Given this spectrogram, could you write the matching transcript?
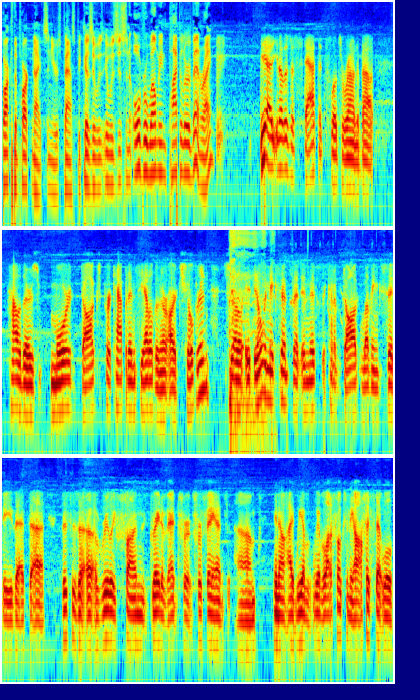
Bark the Park nights in years past because it was it was just an overwhelming popular event, right? Yeah, you know, there's a stat that floats around about how there's more dogs per capita in Seattle than there are children. So it, it only makes sense that in this kind of dog-loving city that uh, this is a, a really fun, great event for for fans. Um, you know, I, we have we have a lot of folks in the office that will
